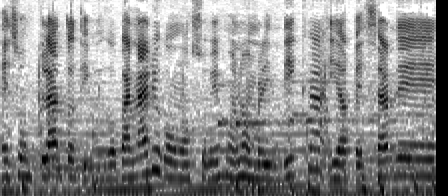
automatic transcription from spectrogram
Es un plato típico canario como su mismo nombre indica y a pesar de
